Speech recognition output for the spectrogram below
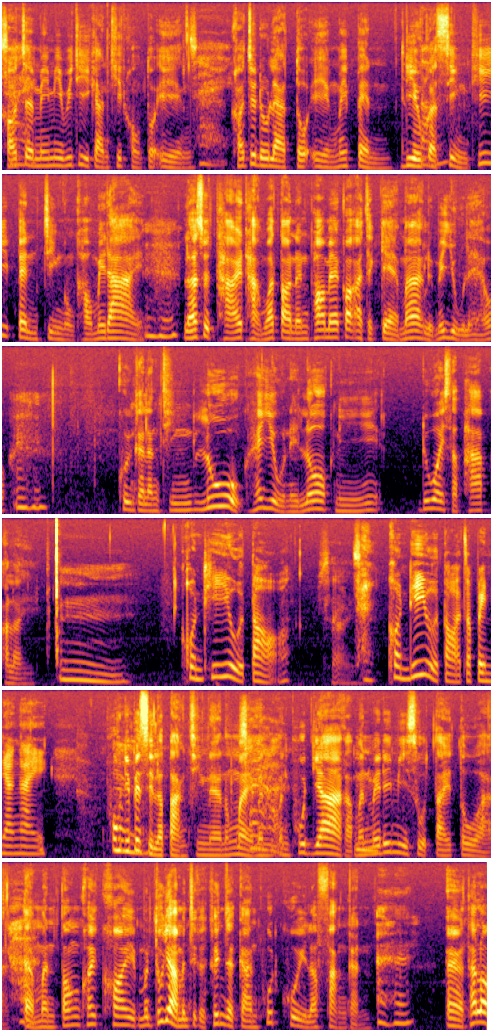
เขาจะไม่มีวิธีการคิดของตัวเองใช่เขาจะดูแลตัวเองไม่เป็นดีลกับสิ่งที่เป็นจริงของเขาไม่ได้อือฮึแล้วสุดท้ายถามว่าตอนนั้นพ่อแม่ก็อาจจะแก่มากหรือไม่อยู่แล้วอือฮึคุณกำลังทิ้งลูกให้อยู่ในโลกนี้ด้วยสภาพอะไรอืมคนที่อยู่ต่อใช่ใช่คนที่อยู่ต่อจะเป็นยังไง พวกนี้เป็นศิลปะจริงนะน้องใหม่ใช่มันค่ะมันพูดยากอะมันไม่ได้มีสูตรตายตัว ค่ะ แต่มันต้องค่อยๆ มันทุกอย่างมันจะเกิดขึ้นจากการพูดคุยแล้วฟังกันอ่าฮะ เออถ้าเรา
